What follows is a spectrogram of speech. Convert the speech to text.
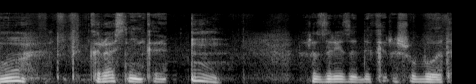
О, тут красненькое. Разрезать да хорошо будет.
